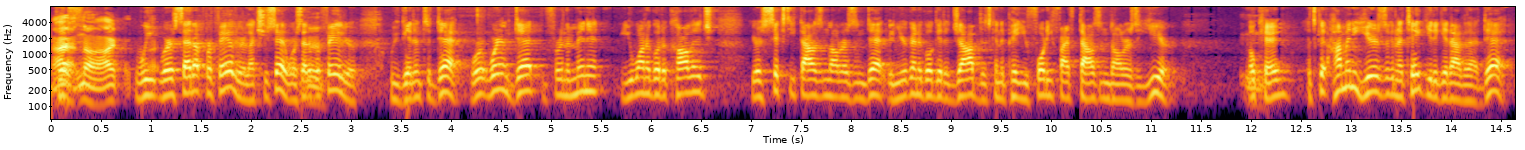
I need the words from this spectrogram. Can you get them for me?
I, no, I we, we're set up for failure. Like she said, we're set up for failure. We get into debt. We're, we're in debt for the minute you want to go to college, you're $60,000 in debt, and you're going to go get a job that's going to pay you $45,000 a year. Okay. It's good. How many years is it going to take you to get out of that debt?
